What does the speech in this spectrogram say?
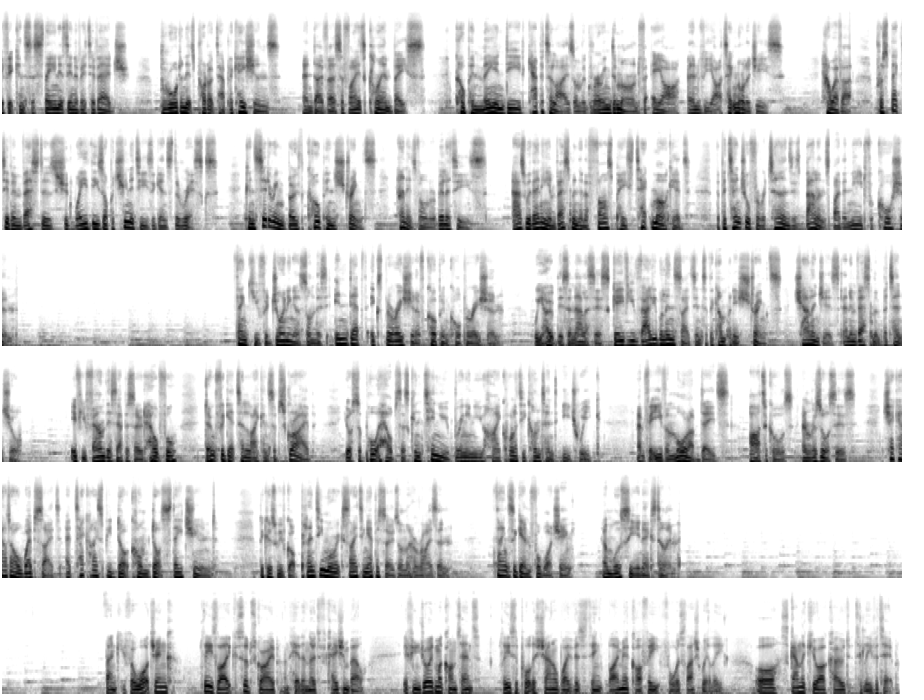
If it can sustain its innovative edge, broaden its product applications, and diversify its client base, Kopin may indeed capitalize on the growing demand for AR and VR technologies. However, prospective investors should weigh these opportunities against the risks, considering both Kopin's strengths and its vulnerabilities. As with any investment in a fast paced tech market, the potential for returns is balanced by the need for caution. Thank you for joining us on this in depth exploration of Kopin Corporation. We hope this analysis gave you valuable insights into the company's strengths, challenges, and investment potential. If you found this episode helpful, don't forget to like and subscribe. Your support helps us continue bringing you high quality content each week. And for even more updates, articles, and resources, check out our website at TechEyeSpy.com.stay tuned, because we've got plenty more exciting episodes on the horizon. Thanks again for watching, and we'll see you next time. Thank you for watching. Please like, subscribe, and hit the notification bell. If you enjoyed my content, please support this channel by visiting buymeacoffee forward slash Whitley or scan the QR code to leave a tip.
